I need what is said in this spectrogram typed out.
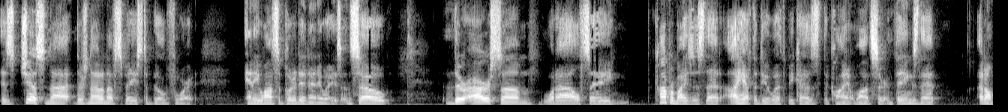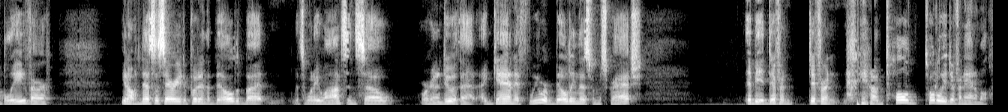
is just not, there's not enough space to build for it. And he wants to put it in anyways. And so there are some, what I'll say, compromises that I have to deal with because the client wants certain things that I don't believe are, you know, necessary to put in the build, but it's what he wants. And so we're going to do with that. Again, if we were building this from scratch, it'd be a different, different, you know, told, totally different animal.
